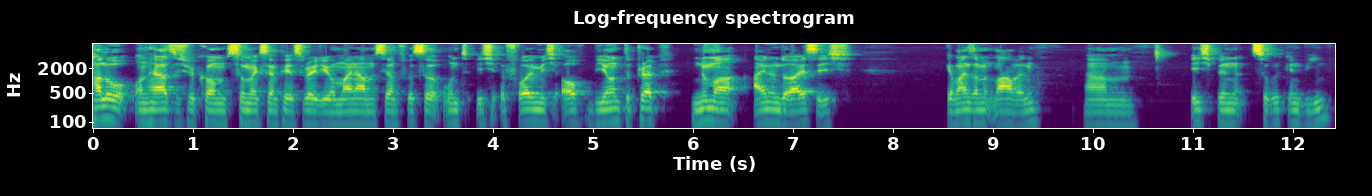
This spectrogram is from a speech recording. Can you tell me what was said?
Hallo und herzlich willkommen zum XMPS Radio. Mein Name ist Jan Frisse und ich freue mich auf Beyond the Prep Nummer 31 gemeinsam mit Marvin. Ähm, ich bin zurück in Wien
